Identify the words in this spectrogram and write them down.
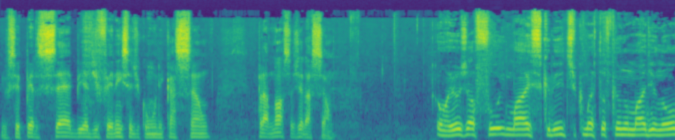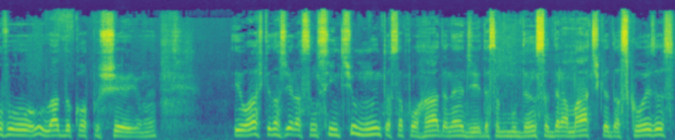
você percebe a diferença de comunicação? Para a nossa geração? Bom, eu já fui mais crítico, mas estou ficando mais de novo o lado do copo cheio, né? Eu acho que a nossa geração sentiu muito essa porrada, né, de, dessa mudança dramática das coisas,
